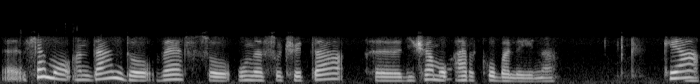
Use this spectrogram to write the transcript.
eh, stiamo andando verso una società, eh, diciamo, arcobalena, che ha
